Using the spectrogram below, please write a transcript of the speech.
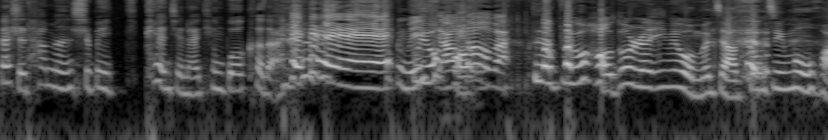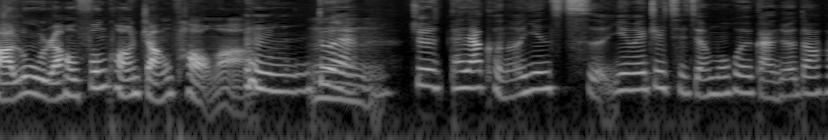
但是他们是被骗进来听播客的，嘿 嘿，没想到吧？对啊，不有好多人因为我们讲《东京梦华录》，然后疯狂长草嘛。嗯，对，就是大家可能因此，因为这期节目会感觉到，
